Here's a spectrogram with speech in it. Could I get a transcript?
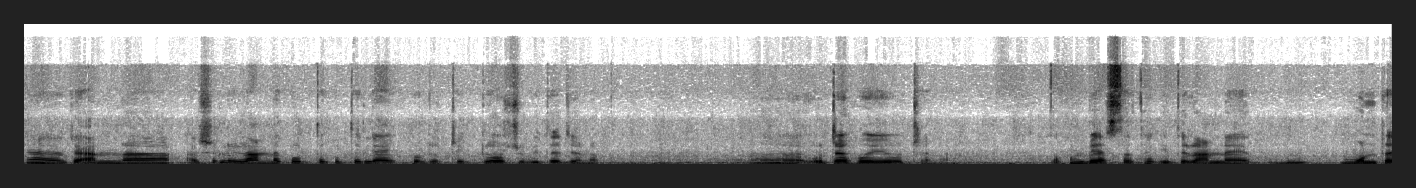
হ্যাঁ রান্না, আসলে রান্না করতে করতে লাইভ করাটা একটু অসুবিধাজনক। ওটা হয়ে ওঠে না। তখন ব্যস্ত থাকি তো রান্নায় মনটা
